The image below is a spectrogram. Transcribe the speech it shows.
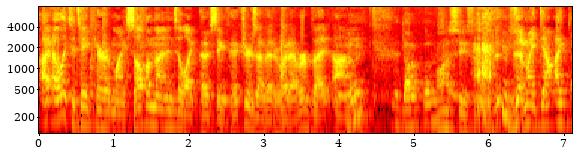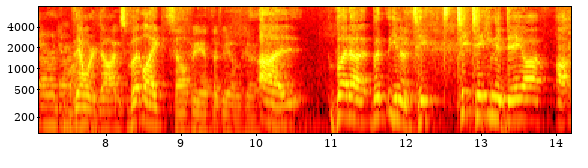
I I like to take care of myself. I'm not into like posting pictures of it or whatever. But um, The dog pose. I want to see some th- am I down? I Downward dog. downward dogs. But like, selfie at the yoga. uh, but uh, but you know, take, take taking a day off uh,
